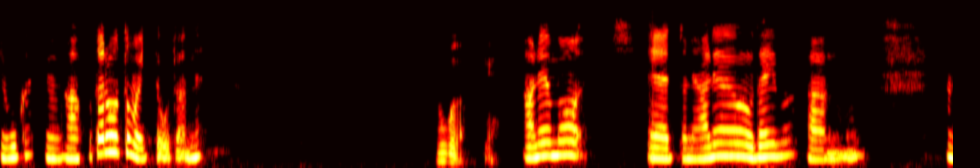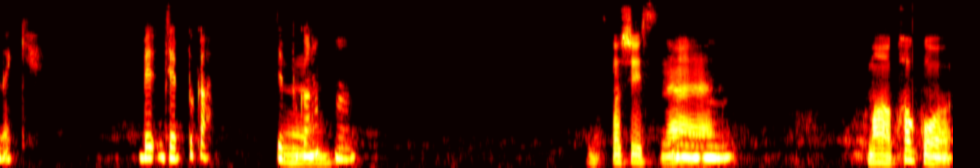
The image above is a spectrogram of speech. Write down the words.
4、5回？うん。あ、小太郎とも行ったことあるね。どこだっけ？あれもえーっとね、あれはお台場あの、なんだっけ？べ、ゼップか。ゼップかな？うんうん。難しいっすね。うんまあ、過去、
